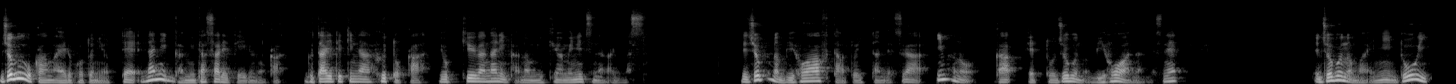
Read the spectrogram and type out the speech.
ジョブを考えることによって何が満たされているのか、具体的な負とか欲求が何かの見極めにつながります。で、ジョブのビフォーアフターと言ったんですが、今のが、えっと、ジョブのビフォーアなんですね。ジョブの前にどういっ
